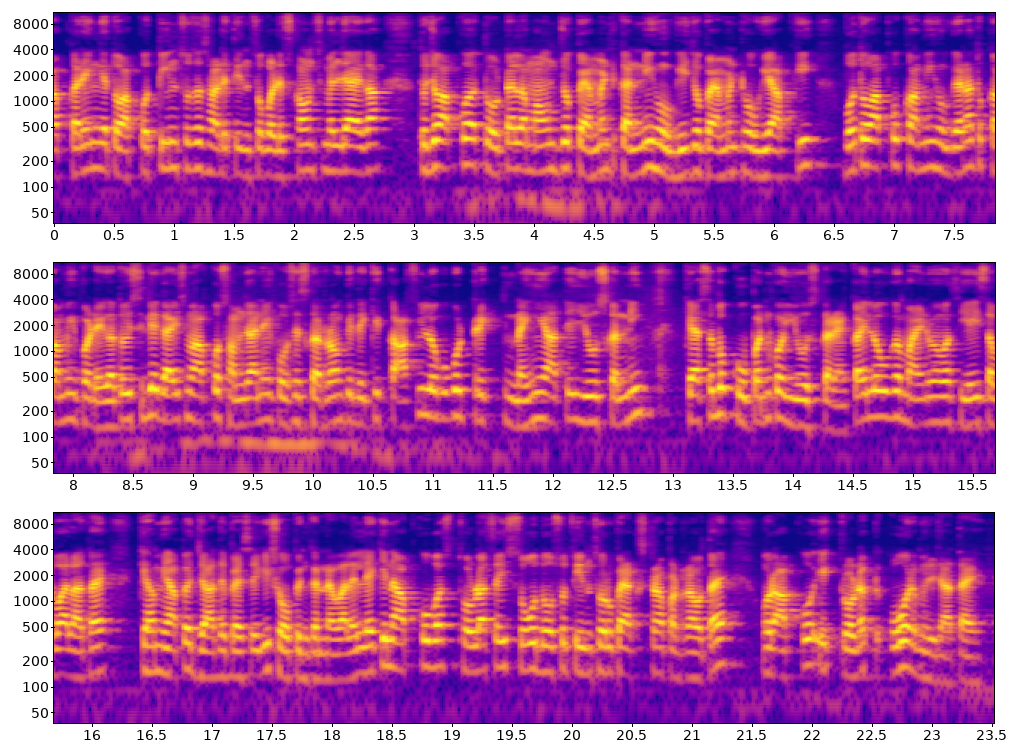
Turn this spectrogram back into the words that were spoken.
आप करेंगे तो आपको तीन सौ से साढ़े तीन सौ का डिस्काउंट मिल जाएगा। तो जो आपको टोटल अमाउंट जो पेमेंट करनी होगी, जो पेमेंट होगी आपकी, वो तो आपको कम ही हो गया ना तो कम ही पड़ेगा। तो इसलिए गाइस मैं आपको समझाने की कोशिश कर रहा हूँ कि देखिए, काफ़ी लोगों को ट्रिक नहीं आती यूज़ करनी, कैसे वो कूपन को यूज़ करें। कई लोगों के माइंड में बस यही सवाल आता है कि हम यहाँ पे ज़्यादा पैसे की शॉपिंग करने वाले हैं, लेकिन आपको बस थोड़ा सा ही सौ, दो सौ, तीन एक्स्ट्रा पड़ रहा होता है और आपको एक प्रोडक्ट और मिल जाता है।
